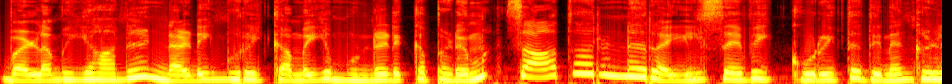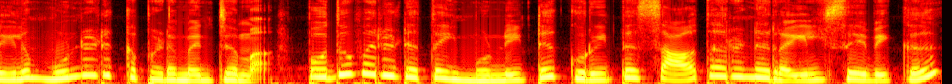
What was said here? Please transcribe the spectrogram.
வழமையான நடைமுறைக்கமைய முன்னெடுக்கப்படும் சாதாரண ரயில் சேவை குறித்த தினங்களிலும் முன்னெடுக்கப்படும் என்றும் புது வருடத்தை முன்னிட்டு குறித்த சாதாரண ரயில் சேவைக்கு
